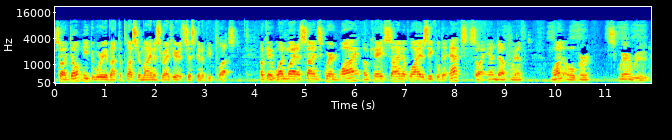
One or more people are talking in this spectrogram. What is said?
So I don't need to worry about the plus or minus right here. It's just going to be plus. Okay, 1 minus sine squared y. Okay, sine of y is equal to x, so I end up with 1 over square root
